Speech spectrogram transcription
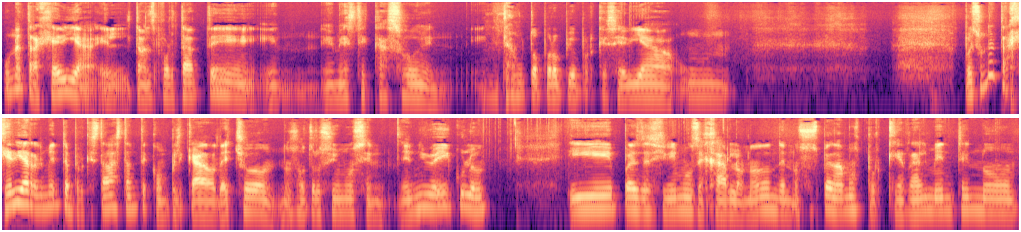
una tragedia el transportarte en, en este caso en, en, auto propio porque sería un pues una tragedia realmente porque está bastante complicado. De hecho nosotros fuimos en, en mi vehículo y pues decidimos dejarlo no donde nos hospedamos porque realmente no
